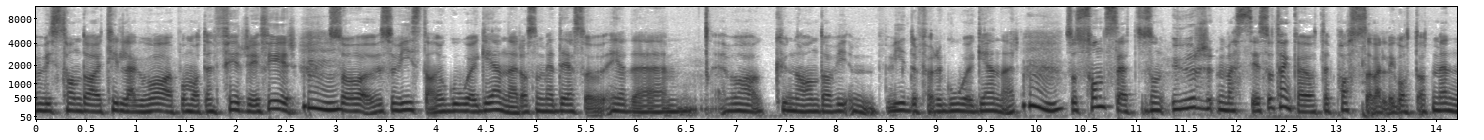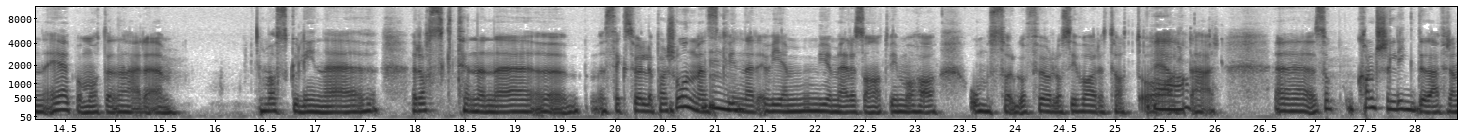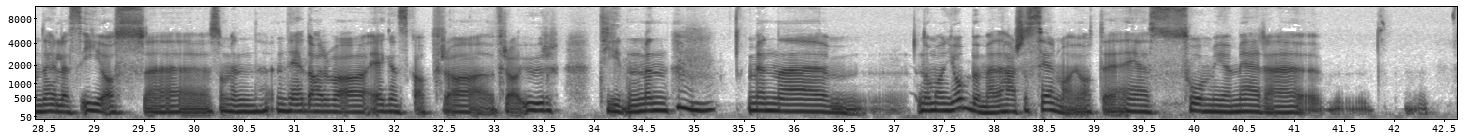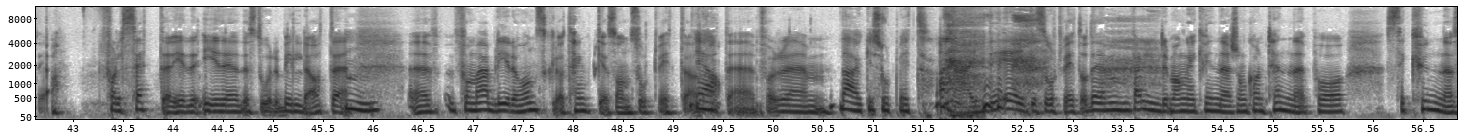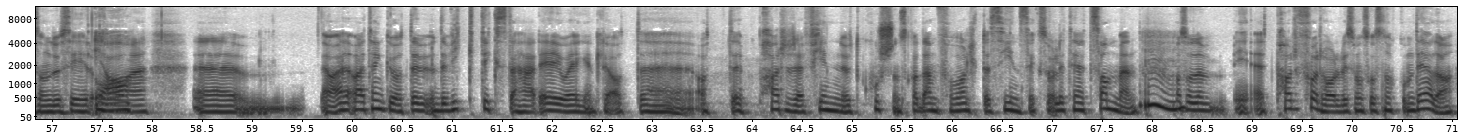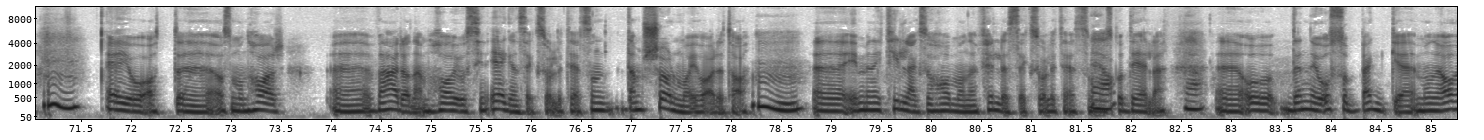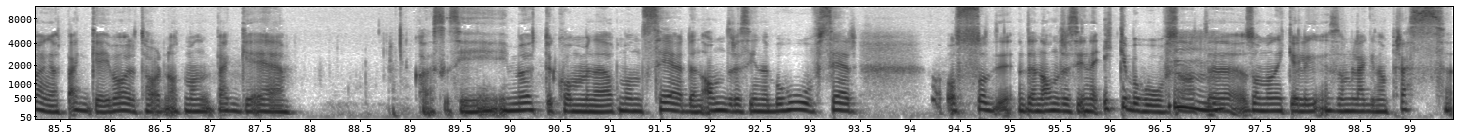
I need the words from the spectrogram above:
Hvis han da i tillegg var på en måte en fyrig fyr, så, så viste han jo gode gener. altså Med det så er det, hva, kunne han da videreføre gode gener. Så sånn sett, sånn urmessig, så tenker jeg jo at det passer veldig godt at menn er på en måte den her eh, maskuline, rasktennende øh, seksuelle person, mens kvinner vi er mye mer sånn at vi må ha omsorg og føle oss ivaretatt og Ja. alt det her. Eh, Så kanskje ligger det der fremdeles i oss eh, som en nedarva egenskap fra, fra urtiden. Men, men eh, når man jobber med det her, så ser man jo at det er så mye mer ja, falsetter i det, i det, store bildet at det, eh, for meg blir det vanskelig å tenke sånn sort-hvitt. Ja. at det- For Det er jo ikke sort-hvitt. Nei, det er ikke sort-hvitt. Og det er veldig mange kvinner som kan tenne på sekundet, som du sier. Og, Ja. eh, ja, og jeg tenker jo at det, det viktigste her er jo egentlig at, uh, at paret finner ut hvordan skal de forvalte sin seksualitet sammen. Altså det, et parforhold, hvis man skal snakke om det, da, er jo at eh, altså man har eh, hver av dem har jo sin egen seksualitet som de sjøl må ivareta. Eh, men i tillegg så har man en felles seksualitet som Ja. man skal dele. Ja. Og den er jo også begge Man er avhengig av at begge ivaretar den, at man begge er hva jeg skal si, imøtekommende, at man ser den andre sine behov, ser også den andre sine ikke-behov, sånn at mm. så man ikke liksom legger noe press.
